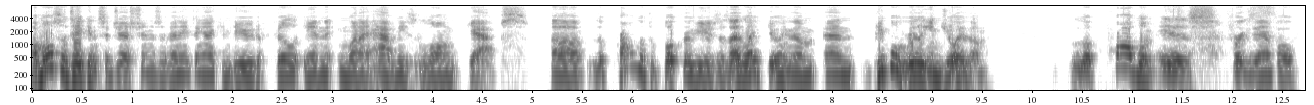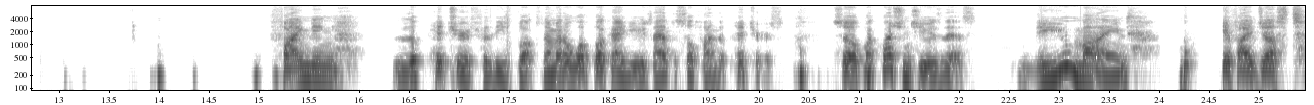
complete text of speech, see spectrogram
I'm also taking suggestions of anything I can do to fill in when I have these long gaps. Uh, the problem with the book reviews is I like doing them and people really enjoy them. The problem is, for example, finding the pictures for these books. No matter what book I use, I have to still find the pictures. So my question to you is this. Do you mind if I just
